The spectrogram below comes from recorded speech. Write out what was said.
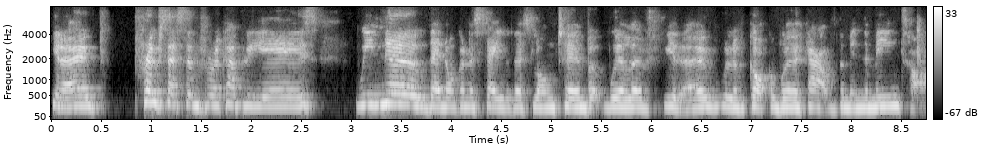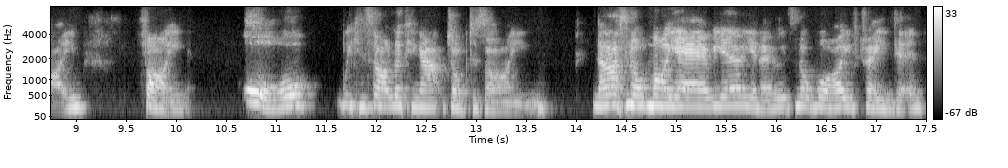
you know, process them for a couple of years. We know they're not going to stay with us long term, but we'll have, you know, we'll have got the work out of them in the meantime. Fine. Or we can start looking at job design now that's not my area, you know, it's not what I've trained in.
